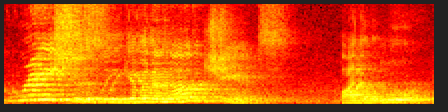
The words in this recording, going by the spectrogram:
graciously given another chance by the Lord.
